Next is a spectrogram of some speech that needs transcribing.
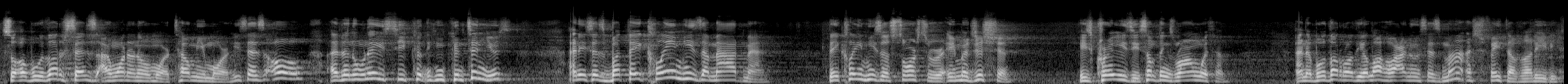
So Abu Dhar says, I want to know more. Tell me more. He says, oh, and then Unais, he, he continues, and he says, but they claim he's a madman. They claim he's a sorcerer, a magician. He's crazy, something's wrong with him. And Abu Dhar radiallahu anhu says, Ma ashfayta ghariri.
